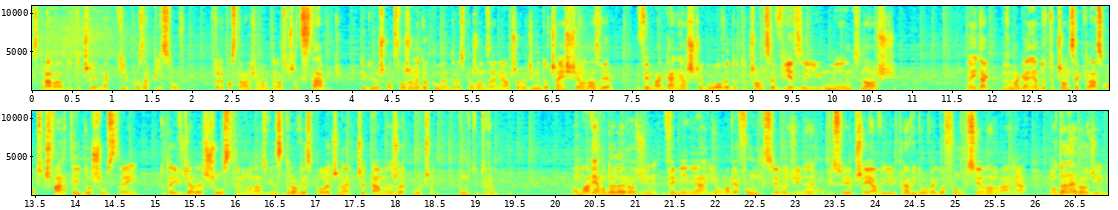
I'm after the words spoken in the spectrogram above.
Sprawa dotyczy jednak kilku zapisów, które postaram się Wam teraz przedstawić. Kiedy już otworzymy dokument rozporządzenia, przechodzimy do części o nazwie Wymagania szczegółowe dotyczące wiedzy i umiejętności. No i tak, wymagania dotyczące klas od czwartej do szóstej. Tutaj w dziale szóstym o nazwie Zdrowie społeczne czytamy, że uczeń. Punkt drugi. Omawia modele rodzin, wymienia i omawia funkcje rodziny, opisuje przejawy jej prawidłowego funkcjonowania. Modele rodzin?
